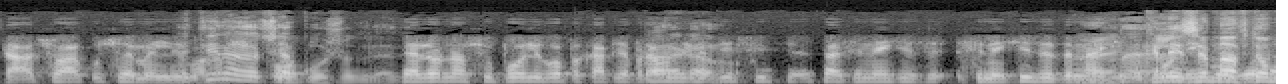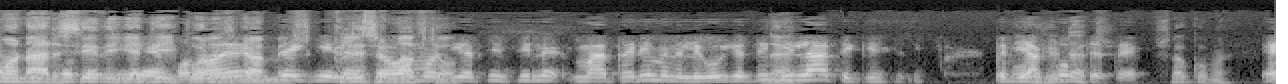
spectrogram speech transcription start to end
Τάσο, άκουσε με Ε, λίγο. τι να να σου σε πω. ακούσω δηλαδή. Θέλω να σου πω λίγο κάποια πράγματα Παρακαλώ. γιατί εσείς θα συνεχίζετε, συνεχίζετε να Ναι. έχετε Κλείσε φωνή με και αυτό εγώ θα μόνο, κλείσω το Αριστίδη, γιατί έχει τηλέφωνο. πολλές Ε, γραμμές. Δεν γίνεται Κλείσε με όμως αυτό. γιατί συνε... Μα περίμενε λίγο γιατί Ναι. μιλάτε και με Όχι, διακόπτετε. εντάξει, σ' ακούμε. Ε,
